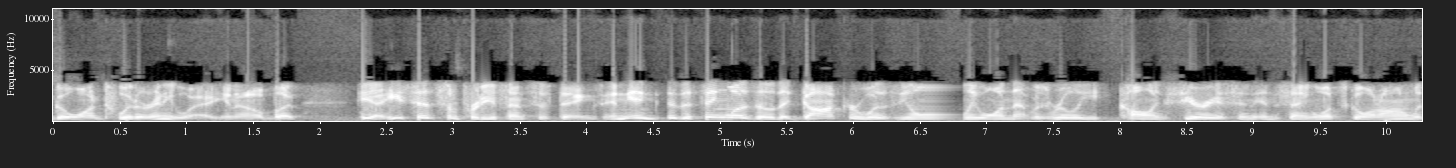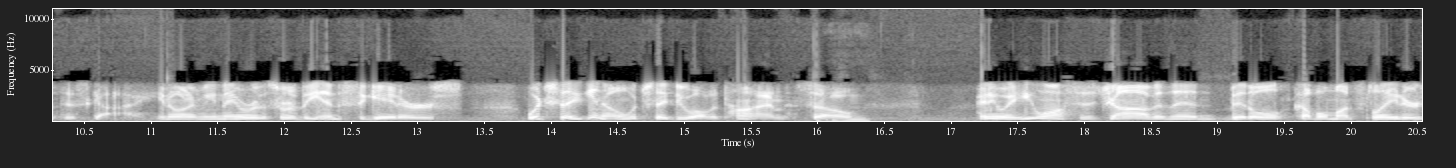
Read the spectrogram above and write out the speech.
go on Twitter anyway, you know. But yeah, he said some pretty offensive things, and, and the thing was though that Gawker was the only one that was really calling serious and, and saying what's going on with this guy. You know what I mean? They were the, sort of the instigators, which they, you know, which they do all the time. So mm-hmm. anyway, he lost his job, and then Biddle, a couple months later,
